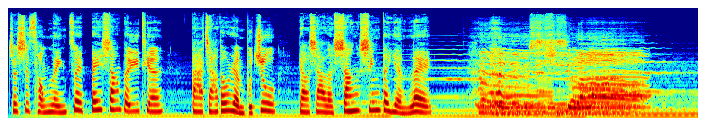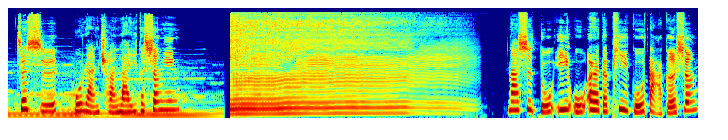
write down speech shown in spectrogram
这是丛林最悲伤的一天，大家都忍不住掉下了伤心的眼泪。希拉。这时，忽然传来一个声音，那是独一无二的屁股打嗝声。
